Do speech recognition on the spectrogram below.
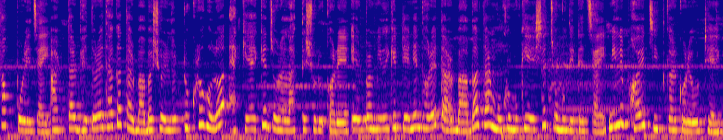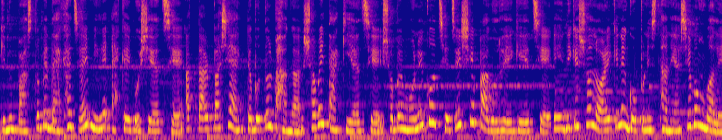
সব পড়ে যায়। আর তার ভেতরে থাকা তার বাবার শরীরের টুকরোগুলো একে একে জোড়া লাগতে শুরু করে। এরপর মিলিকে টেনে ধরে তার বাবা তার মুখোমুখি এসে চুমু দিতে চায়। মিলি ভয়ে চিৎকার করে ওঠে, কিন্তু বাস্তবে দেখা যায় মিলে একাই বসে আছে। আর তার পাশে একটা বোতল ভাঙা। সবাই তাকিয়ে আছে। সবাই মনে করছে যে সে পাগল হয়ে গিয়েছে। এইদিকে সব লড়াই কিনে গোপন স্থানে আসে এবং বলে,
